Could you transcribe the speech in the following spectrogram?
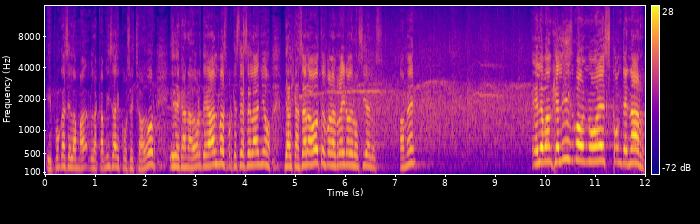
y póngase la, camisa de cosechador y de ganador de almas porque este es el año de alcanzar a otros para el reino de los cielos. Amén. El evangelismo no es condenar.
